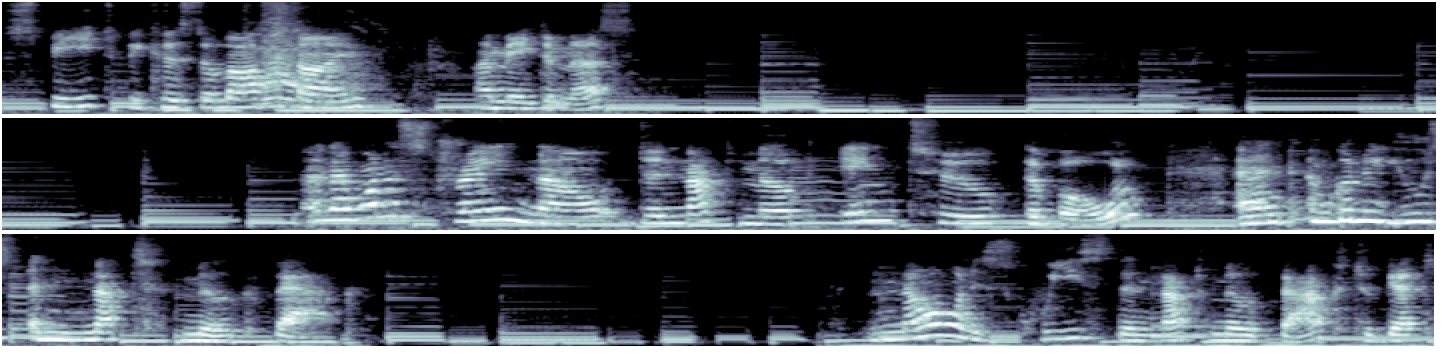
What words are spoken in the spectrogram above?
speed because the last time I made a mess. And I want to strain now the nut milk into the bowl and I'm going to use a nut milk bag. Now I want to squeeze the nut milk back to get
